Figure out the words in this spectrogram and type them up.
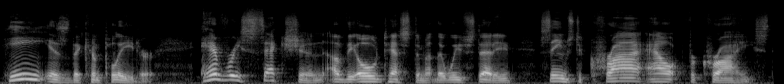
He is the completer. Every section of the Old Testament that we've studied seems to cry out for Christ.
